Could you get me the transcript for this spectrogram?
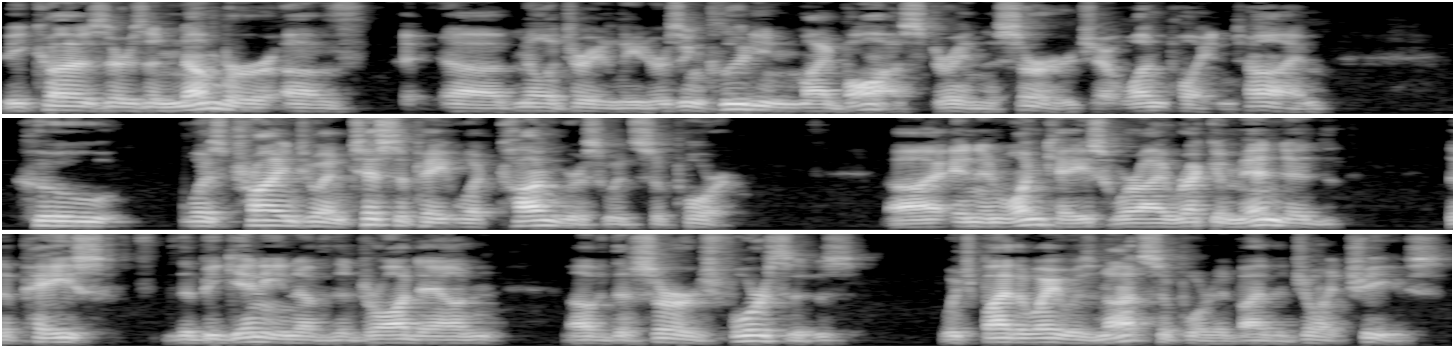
because there's a number of uh, military leaders, including my boss during the surge at one point in time, who was trying to anticipate what Congress would support. Uh, and in one case, where I recommended the pace the beginning of the drawdown of the surge forces, which, by the way, was not supported by the Joint Chiefs.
